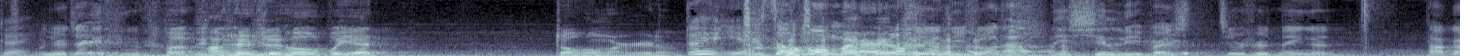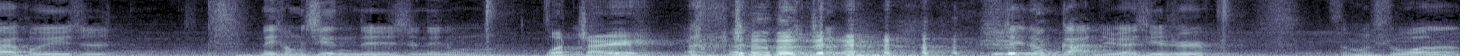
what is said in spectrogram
对我觉得这个挺那他这种最后不也走后门了？对，也走后门了。对，你说他那信里边就是那个大概会是那封信的是那种我侄儿，就这种感觉，其实怎么说呢？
